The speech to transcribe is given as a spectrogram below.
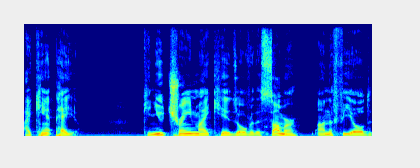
I can't pay you. Can you train my kids over the summer on the field,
